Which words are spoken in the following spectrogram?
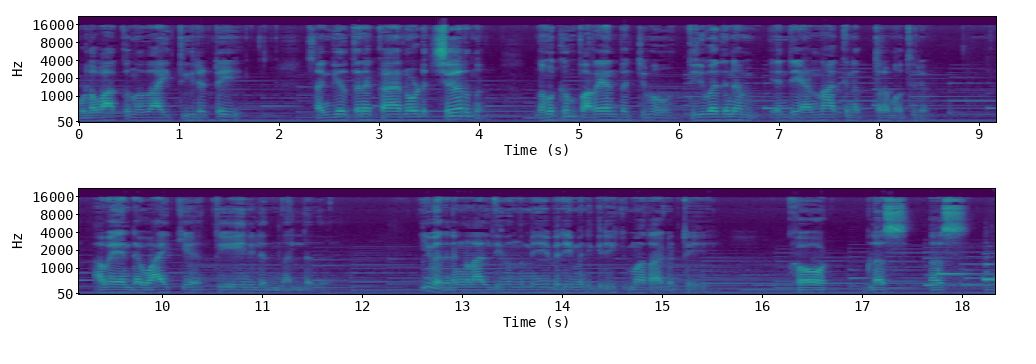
ഉളവാക്കുന്നതായി തീരട്ടെ. സങ്കീർത്തനക്കാരനോട് ചേർന്ന് നമുക്കും പറയാൻ പറ്റുമോ? തിരുവചനം എന്റെ അണ്ണാക്കിനത്ര മധുരം. അവ എന്റെ വായ്ക്ക് തേനിലും നല്ലത്. ഈ വചനങ്ങളാൽ ദൈവം നമ്മെ ഏവരെയും അനുഗ്രഹിക്കുമാറാകട്ടെ. ഗോഡ് ബ്ലസ് all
